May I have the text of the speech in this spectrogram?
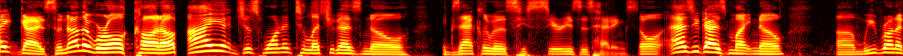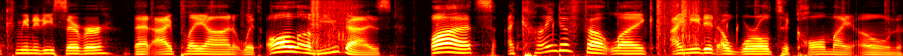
Alright, guys, so now that we're all caught up, I just wanted to let you guys know exactly where this series is heading. So, as you guys might know, um, we run a community server that I play on with all of you guys, but I kind of felt like I needed a world to call my own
